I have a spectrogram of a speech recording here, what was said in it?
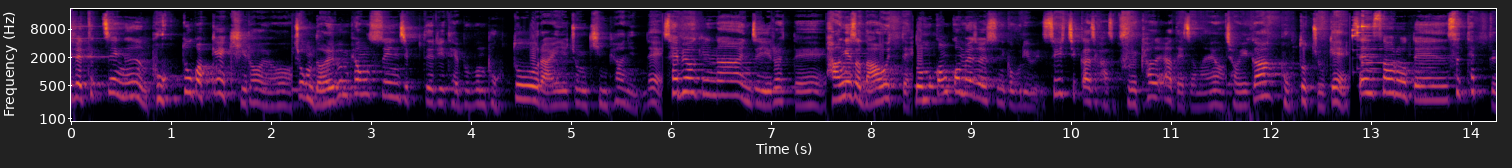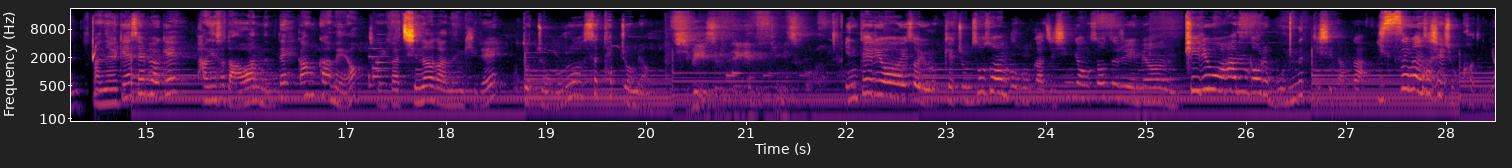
집의 특징은 복도가 꽤 길어요. 조금 넓은 평수인 집들이 대부분 복도 라인이 좀 긴 편인데 새벽이나 이제 이럴 때 방에서 나올 때 너무 껌껌해져 있으니까 우리 스위치까지 가서 불을 켜야 되잖아요. 저희가 복도 쪽에 센서로 된 스텝등 만약에 새벽에 방에서 나왔는데 깜깜해요. 저희가 지나가는 길에 복도 쪽으로 스텝 조명 집에 있으면 되게 느낌 있을 것 같아요. 인테리어에서 이렇게 좀 소소한 부분까지 신경 써드리면 필요한 거를 못 느끼시다가 있으면 사실 좋거든요.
